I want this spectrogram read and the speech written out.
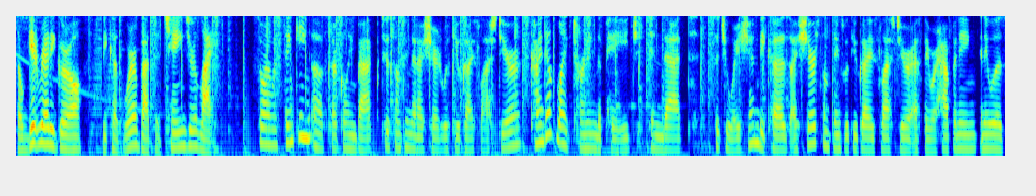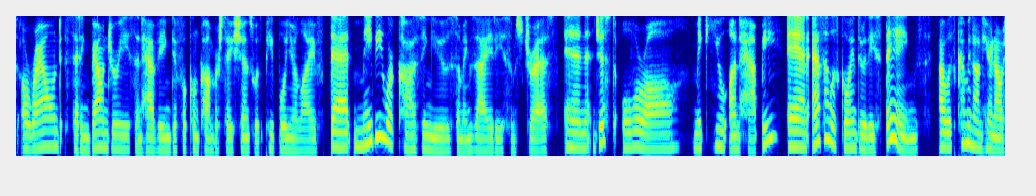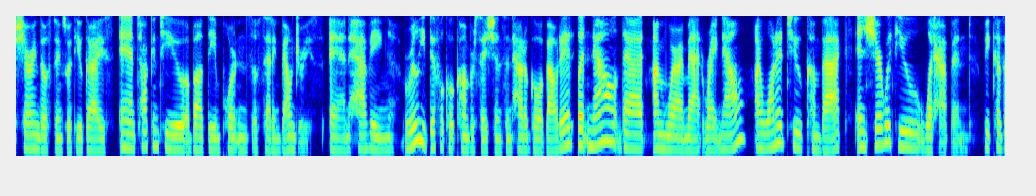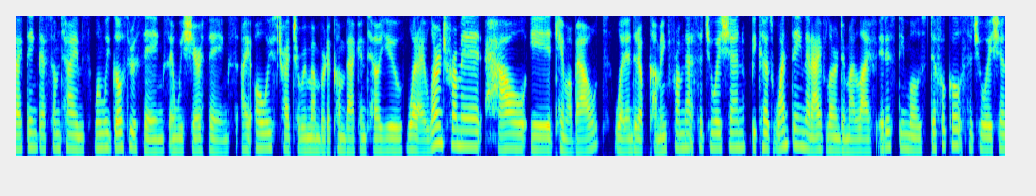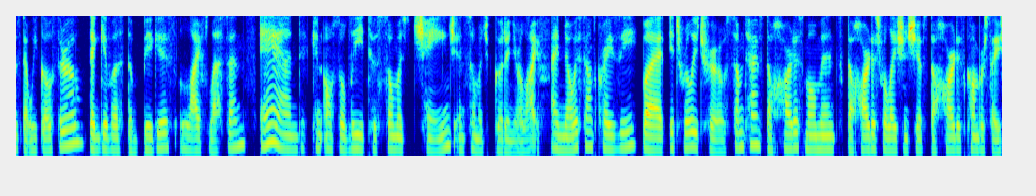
So get ready, girl, because we're about to change your life. So, I was thinking of circling back to something that I shared with you guys last year, kind of like turning the page in that situation because I shared some things with you guys last year as they were happening, and it was around setting boundaries and having difficult conversations with people in your life that maybe were causing you some anxiety, some stress, and just overall making you unhappy. And as I was going through these things, I was coming on here and I was sharing those things with you guys and talking to you about the importance of setting boundaries and having really difficult conversations and how to go about it. But now that I'm where I'm at right now, I wanted to come back and share with you what happened because I think that sometimes when we go through things and we share things, I always try to remember to come back and tell you what I learned from it, how it came about, what ended up coming from that situation. Because one thing that I've learned in my life, it is the most difficult situations that we go through that give us the biggest life lessons and can also lead to so much change and so much good in your life. I know it sounds crazy, but it's really true. Sometimes the hardest moments, the hardest relationships, the hardest conversations,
